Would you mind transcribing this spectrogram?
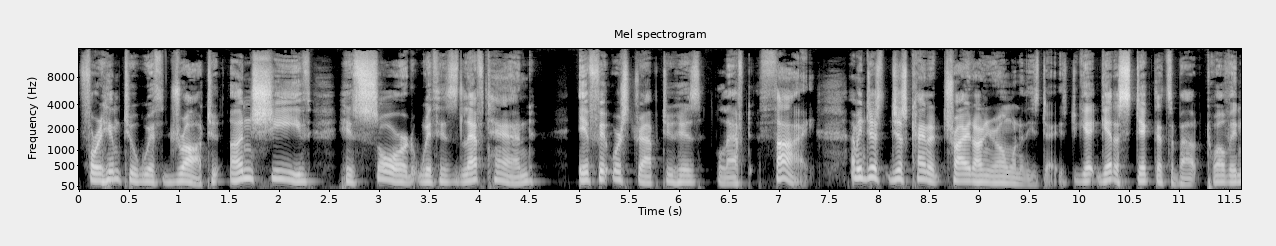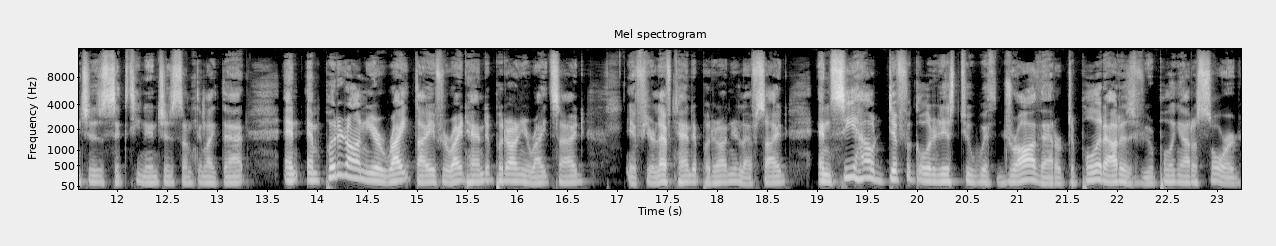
for him to withdraw, to unsheath his sword with his left hand if it were strapped to his left thigh. I mean, just just kind of try it on your own one of these days. Get get a stick that's about 12 inches, 16 inches, something like that, and and put it on your right thigh. If you're right-handed, put it on your right side. If you're left-handed, put it on your left side, and see how difficult it is to withdraw that or to pull it out as if you were pulling out a sword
